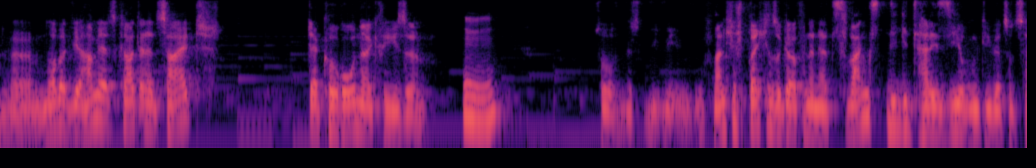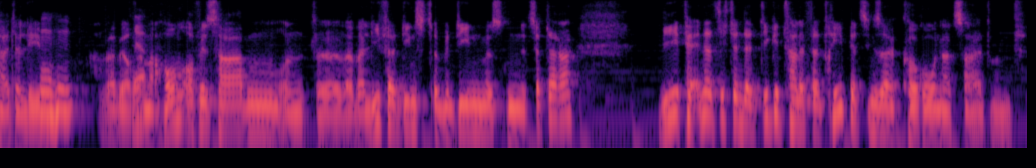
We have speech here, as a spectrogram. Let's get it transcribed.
äh, Norbert, wir haben jetzt gerade eine Zeit, der Corona-Krise. Mhm. So, wie, manche sprechen sogar von einer Zwangsdigitalisierung, die wir zurzeit erleben, mhm. weil wir auf ja. einmal Homeoffice haben und äh, weil wir Lieferdienste bedienen müssen, etc. Wie verändert sich denn der digitale Vertrieb jetzt in dieser Corona-Zeit und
